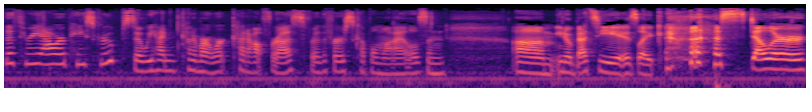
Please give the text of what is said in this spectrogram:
the three hour pace group. So we had kind of our work cut out for us for the first couple miles. And, um, you know, Betsy is like a stellar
